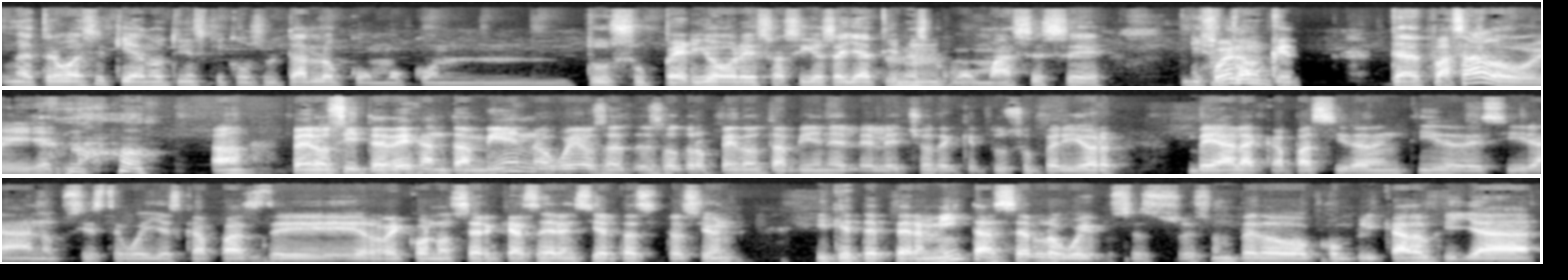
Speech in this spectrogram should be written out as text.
me atrevo a decir que ya no tienes que consultarlo como con tus superiores o así, o sea, ya tienes como más ese, y bueno, que te has pasado, güey, ¿no? Ah, pero si te dejan también, ¿no, güey? O sea, es otro pedo también el, el, hecho de que tu superior vea la capacidad en ti de decir, ah, no, pues si este güey es capaz de reconocer qué hacer en cierta situación y que te permita hacerlo, güey. Pues es, es un pedo complicado que ya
